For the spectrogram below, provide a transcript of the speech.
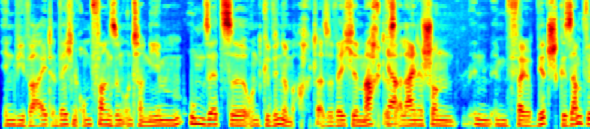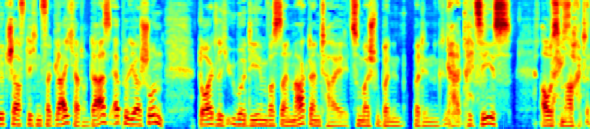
inwieweit, in welchem Umfang so ein Unternehmen Umsätze und Gewinne macht. Also welche Macht ja. es alleine schon in, im gesamtwirtschaftlichen Vergleich hat. Und da ist Apple ja schon deutlich über dem, was sein Marktanteil zum Beispiel bei den, bei den ja, PCs ausmacht.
